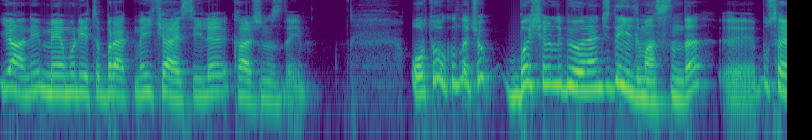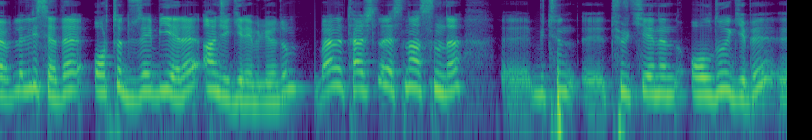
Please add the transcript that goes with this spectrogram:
yani memuriyeti bırakma hikayesiyle karşınızdayım. Ortaokulda çok başarılı bir öğrenci değildim aslında. E, bu sebeple lisede orta düzey bir yere anca girebiliyordum. Ben de tercihler esnasında e, bütün e, Türkiye'nin olduğu gibi e,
